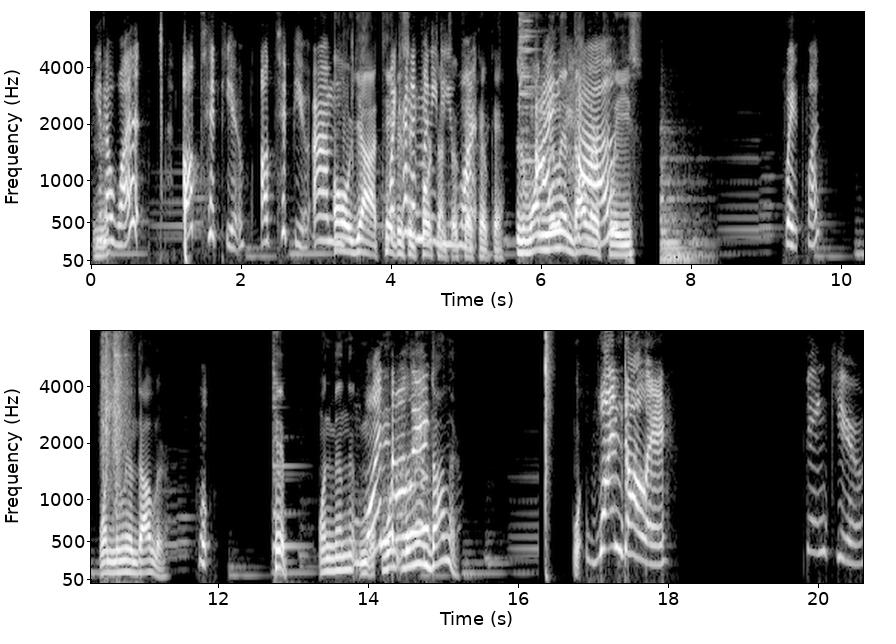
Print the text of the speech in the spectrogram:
You know what? I'll tip you. I'll tip you. Um. oh yeah, tape What is kind of important. money do you okay, want? okay, okay. It's one million dollar, have- please. Wait. What? One million dollar. Well- Tip. One million. One One million dollar. One dollar. Thank you.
